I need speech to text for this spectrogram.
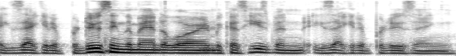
executive producing the mandalorian Mhm. because he's been executive producing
